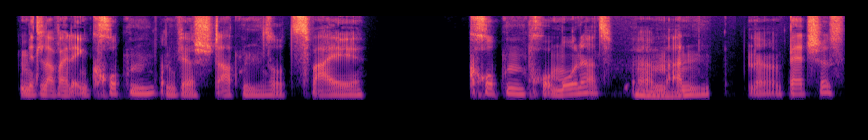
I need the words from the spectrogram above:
mittlerweile in Gruppen und wir starten so zwei Gruppen pro Monat ähm, an ne, Batches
